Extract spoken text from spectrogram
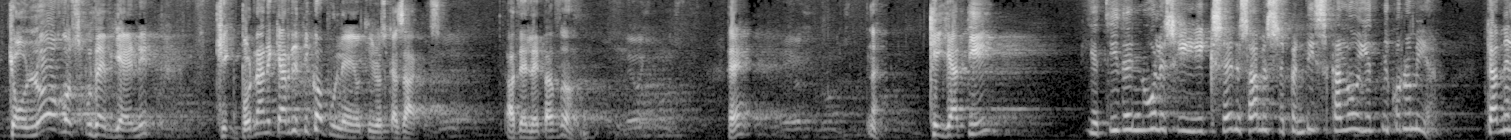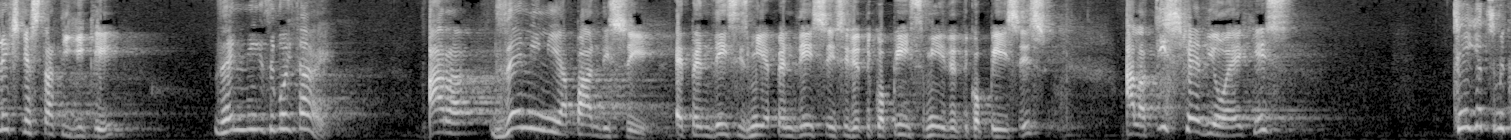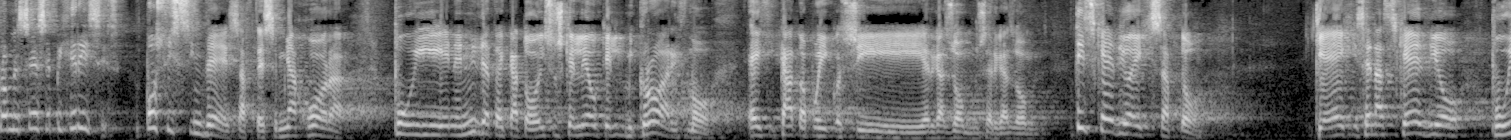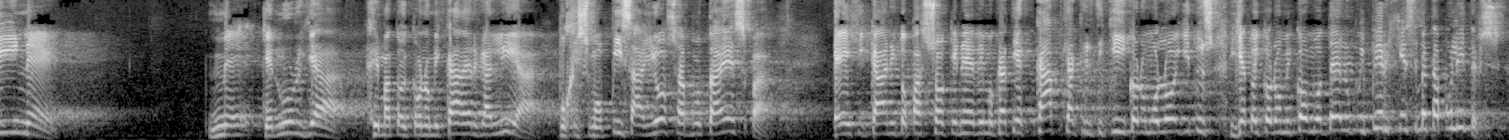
Και ο λόγος που δεν βγαίνει, και μπορεί να είναι και αρνητικό που λέει ο κύριος Καζάκος. Α, δεν λέει εδώ. Ε; Ναι. Και γιατί, γιατί δεν είναι όλες οι ξένες άμεσες επενδύσεις καλό για την οικονομία. Και αν δεν έχεις μια στρατηγική, δεν, δεν βοηθάει. Άρα δεν είναι η απάντηση επενδύσεις, μη επενδύσεις, ιδιωτικοποίησεις, μη ιδιωτικοποίησεις, αλλά τι σχέδιο έχεις και για τις μικρομεσαίες επιχειρήσεις. Πώς τις συνδέεις αυτές σε μια χώρα που η 90% ίσως και λέω και μικρό αριθμό έχει κάτω από 20 εργαζόμενους εργαζόμενους. Τι σχέδιο έχεις αυτό; Και έχεις ένα σχέδιο που είναι με καινούργια χρηματοοικονομικά εργαλεία που χρησιμοποίησα αλλιώς από τα ΕΣΠΑ. Έχει κάνει το Πασό και η Νέα Δημοκρατία κάποια κριτική οικονομολόγη τους για το οικονομικό μοντέλο που υπήρχε στη μεταπολίτευση.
